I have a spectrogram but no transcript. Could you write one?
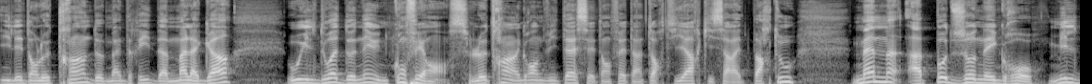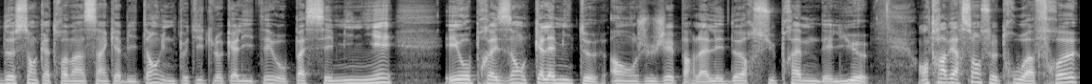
Il est dans le train de Madrid à Malaga où il doit donner une conférence. Le train à grande vitesse est en fait un tortillard qui s'arrête partout. Même à Pozzo Negro, 1285 habitants, une petite localité au passé minier et au présent calamiteux, à en juger par la laideur suprême des lieux. En traversant ce trou affreux,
